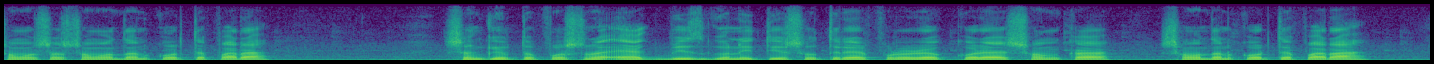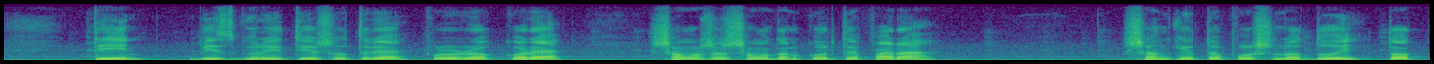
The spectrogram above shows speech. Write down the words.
সমস্যার সমাধান করতে পারা। সংক্ষিপ্ত প্রশ্ন এক, বীজগণিতীয় সূত্রের প্রয়োগ করে সংখ্যা সমাধান করতে পারা। তিন, বীজগণিতীয় সূত্রে প্রয়োগ করে সমস্যার সমাধান করতে পারা। সংক্ষিপ্ত প্রশ্ন দুই, তথ্য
